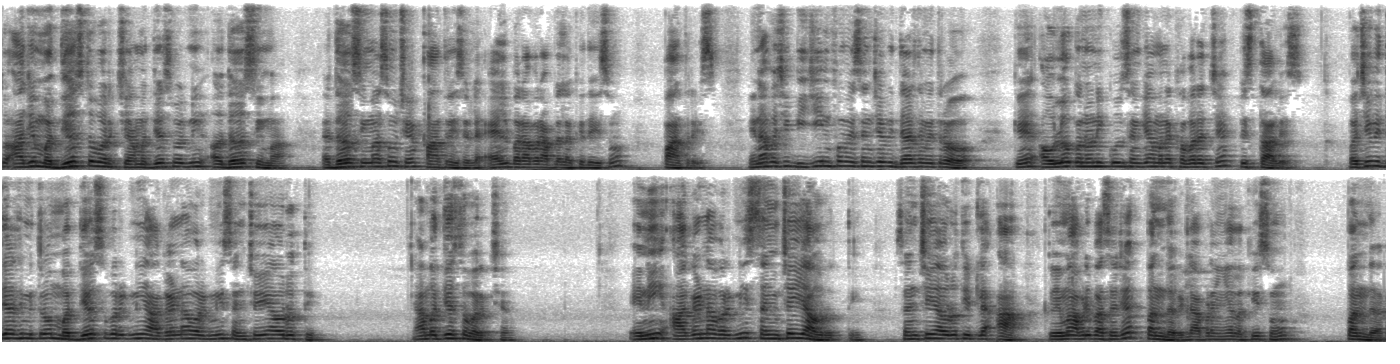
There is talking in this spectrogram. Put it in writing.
તો આ જે મધ્યસ્થ વર્ગ છે, આ મધ્યસ્થ વર્ગની અધસીમા અધસીમા શું છે? પાંત્રીસ. એટલે એલ બરાબર આપણે લખી દઈશું પાંત્રીસ. એના પછી બીજી ઇન્ફોર્મેશન છે, વિદ્યાર્થી મિત્રો, કે અવલોકનોની કુલ સંખ્યા મને ખબર જ છે, પિસ્તાલીસ. પછી વિદ્યાર્થી મિત્રો, મધ્યસ્થ વર્ગની આગળના વર્ગની સંચયી આવૃત્તિ. આ મધ્યસ્થ વર્ગ છે. એની આગળના વર્ગની સંચયી આવૃત્તિ. સંચયી આવૃત્તિ એટલે આ. તો એમાં આપણી પાસે છે પંદર. એટલે આપણે અહીંયા લખીશું પંદર.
